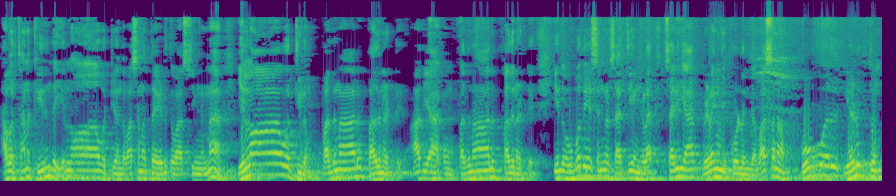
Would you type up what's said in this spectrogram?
அவர் தனக்கு இருந்த எல்லாவற்றையும் அந்த வசனத்தை எடுத்து வாசிங்கன்னா எல்லாவற்றிலும் பதினாலு பதினெட்டு ஆதியாகவும் பதினாலு பதினெட்டு. இந்த உபதேசங்கள் சத்தியங்களை சரியாக விளங்கிக் கொள்ளுங்க. வசனம் ஒவ்வொரு எழுத்தும்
